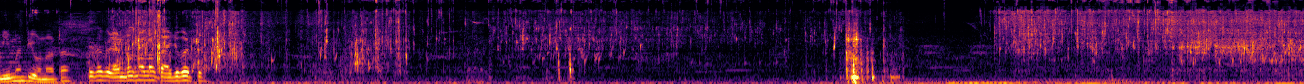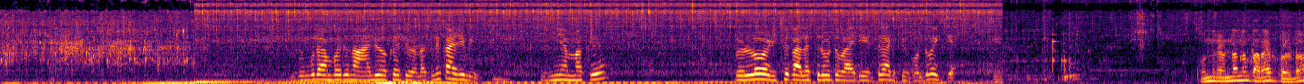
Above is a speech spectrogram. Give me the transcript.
മീൻ വണ്ടി വേണം കേട്ടോ. ഇത് രണ്ടുമൂന്നെണ്ണം കൂടെ ആകുമ്പോൾ ഒരു നാല് ബക്കറ്റ് വെള്ളത്തിൽ കഴുകി. ഇനി നമുക്ക് വെള്ളം ഒഴിച്ച് കലത്തിലോട്ട് വാരിയിട്ട് അടുപ്പിൽ കൊണ്ട് വയ്ക്കാം ഒന്ന് രണ്ടെണ്ണം തറയപ്പെട്ടോ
